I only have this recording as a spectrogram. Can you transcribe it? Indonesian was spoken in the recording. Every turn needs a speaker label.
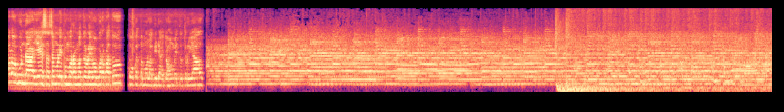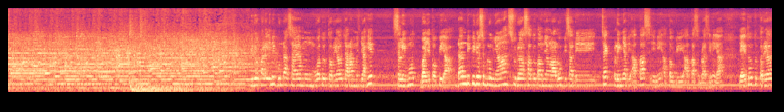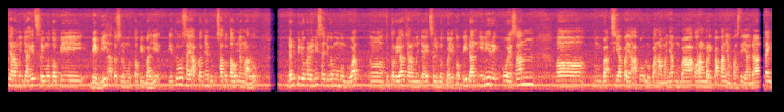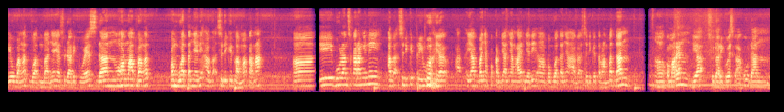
Speaker 1: Halo Bunda, yes, Assalamualaikum warahmatullahi wabarakatuh. Tuh ketemu lagi di Ajong Home Tutorial. Video kali ini Bunda saya membuat tutorial cara menjahit selimut bayi topi ya dan di video sebelumnya sudah satu tahun yang lalu bisa dicek linknya di atas ini atau di atas sebelah sini ya. Yaitu tutorial cara menjahit selimut topi baby atau selimut topi bayi. Itu saya uploadnya satu tahun yang lalu. Dan di video kali ini saya juga mau membuat uh, tutorial cara menjahit selimut bayi topi. Dan ini requestan uh, mbak siapa ya? Aku lupa namanya. Mbak orang Balikpapan yang pasti ya. Dan thank you banget buat mbaknya yang sudah request. Dan mohon maaf banget pembuatannya ini agak sedikit lama karena uh, di bulan sekarang ini agak sedikit ribu ya ya banyak pekerjaan yang lain. Jadi uh, pembuatannya agak sedikit terlambat. Dan uh, kemarin dia sudah request ke aku dan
